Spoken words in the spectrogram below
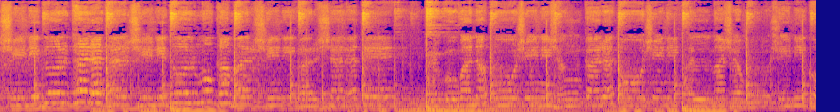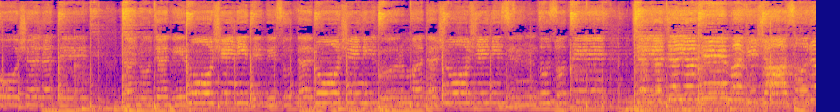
सुरवरवर्षिणि दुर्धरधर्षिणि दुर्मुखमर्षिणि हर्षरते त्रिभुवनपोषिणि शङ्करतोषिणि कल्मषमोषिणि घोषरते धनुजनिरोषिणि दिदिसुतरोषिणि दुर्मदशोषिणि सिन्धुसुते। जय जय हे महिषासुरमर्दिनि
